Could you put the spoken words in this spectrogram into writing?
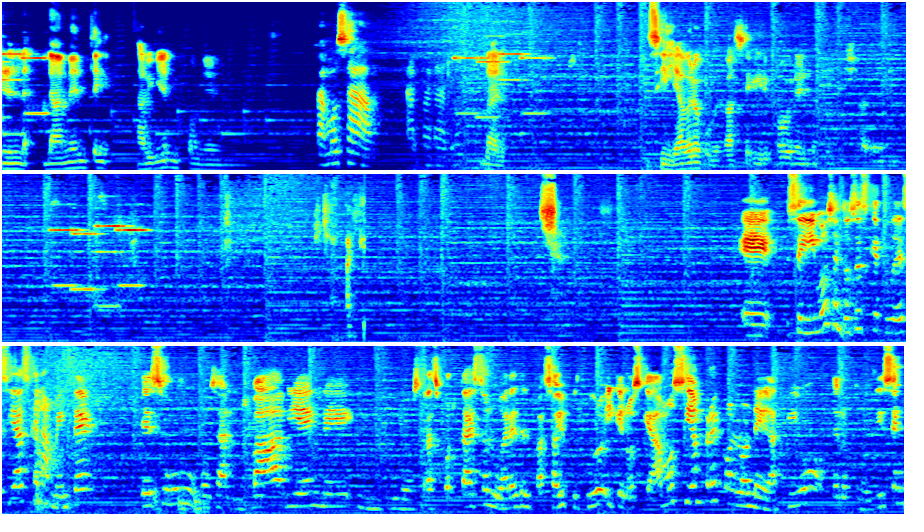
el, la mente está bien con el... Vamos a, a pararlo. Dale. Sí, le abro porque va a seguir pobre de... Aquí. Eh, seguimos entonces que tú decías que la mente es un, o sea, va, viene y, nos transporta a estos lugares del pasado y futuro y que nos quedamos siempre con lo negativo de lo que nos dicen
